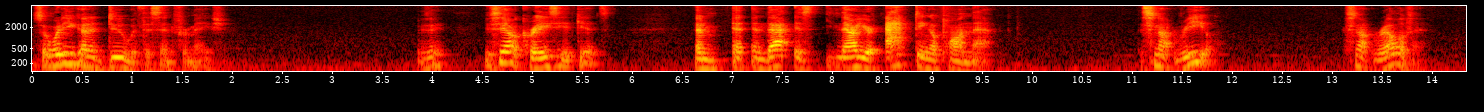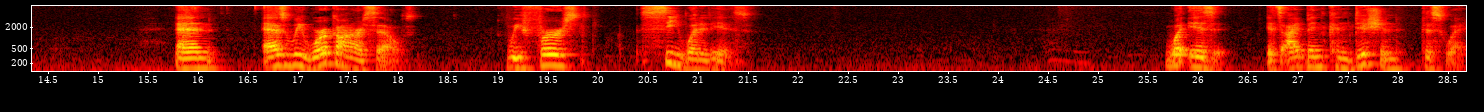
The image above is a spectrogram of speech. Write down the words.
So, what are you going to do with this information? You see? You see how crazy it gets? And, and, and that is, now you're acting upon that. It's not real, it's not relevant. And as we work on ourselves, we first see what it is. What is it? It's I've been conditioned this way.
